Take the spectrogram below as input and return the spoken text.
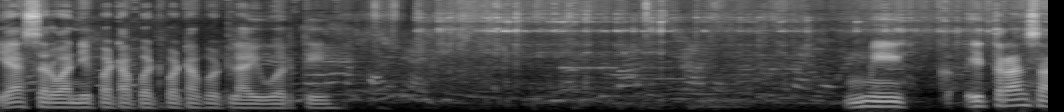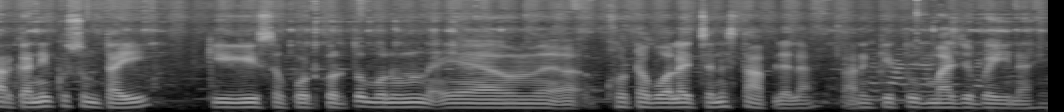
या सर्वांनी पटापट पटापट लाईव्हवरती मी इतरांसारखा नाही कुसुमताई की सपोर्ट करतो म्हणून खोटं बोलायचं नसतं आपल्याला कारण की तू माझी बहीण आहे.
